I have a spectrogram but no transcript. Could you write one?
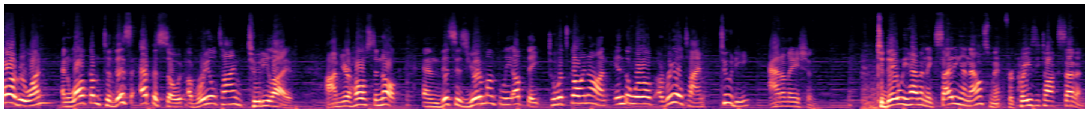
everyone, and welcome to this episode of Real Time 2D Live. I'm your host, Enoc, and this is your monthly update to what's going on in the world of real time 2D animation. Today, we have an exciting announcement for Crazy Talk 7,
